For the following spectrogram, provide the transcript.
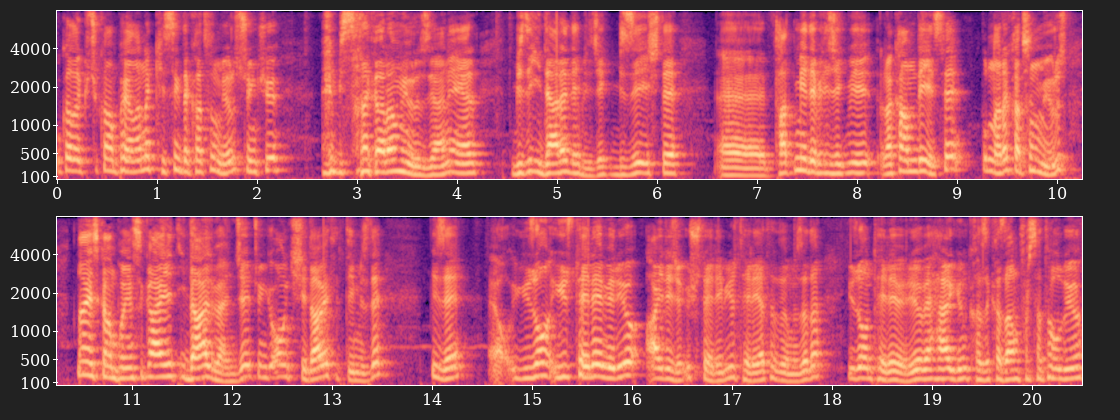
bu kadar küçük kampanyalarına kesinlikle katılmıyoruz. Çünkü biz sadaka aramıyoruz yani. Eğer bizi idare edebilecek, bizi işte e, tatmin edebilecek bir rakam değilse bunlara katılmıyoruz. Nice kampanyası gayet ideal bence. Çünkü 10 kişi davet ettiğimizde bize e, 110, 100 TL veriyor. Ayrıca 3 TL 1 TL yatırdığımızda da 110 TL veriyor ve her gün kazı kazan fırsatı oluyor.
